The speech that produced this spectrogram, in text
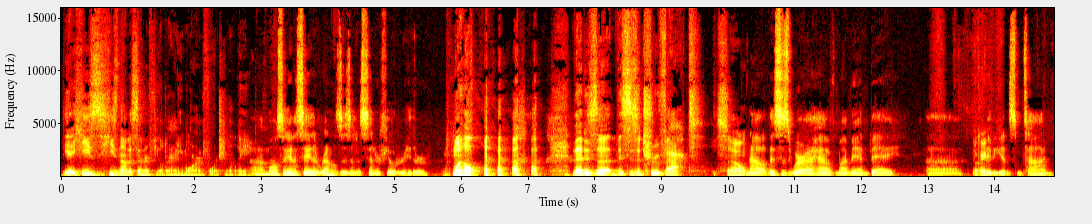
yeah, he's he's not a center fielder anymore, unfortunately. I'm also going to say that Reynolds isn't a center fielder either. Well, that is a this is a true fact. So now this is where I have my man Bae. Uh, okay, maybe getting some time.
